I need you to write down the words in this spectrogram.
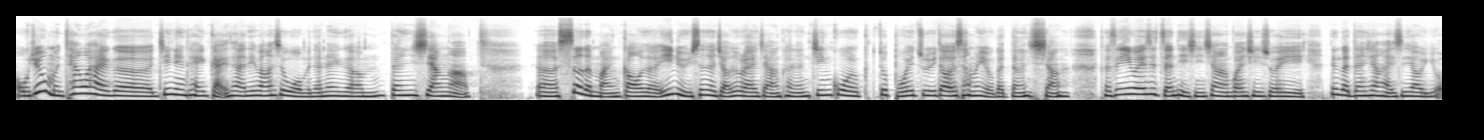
我觉得我们摊位还有一个今年可以改善的地方，是我们的那个灯箱啊。呃，设的蛮高的。以女生的角度来讲，可能经过都不会注意到上面有个灯箱。可是因为是整体形象的关系，所以那个灯箱还是要有。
